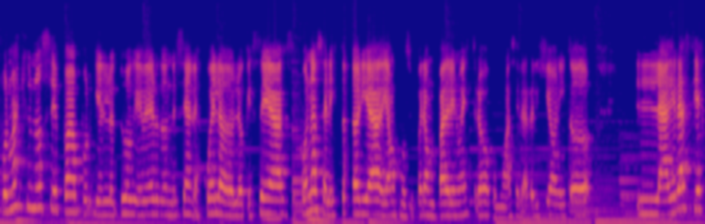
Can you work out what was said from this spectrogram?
por más que uno sepa, porque lo tuvo que ver donde sea en la escuela o lo que sea, se conoce la historia, digamos como si fuera un padre nuestro, como hace la religión y todo, la gracia es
